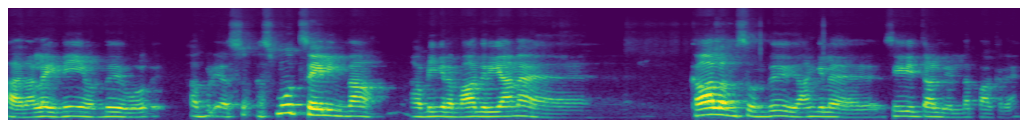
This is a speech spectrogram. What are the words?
அதனால இனி வந்து அப்படி ஸ்மூத் செயலிங் தான் அப்படிங்கிற மாதிரியான காலம்ஸ் வந்து ஆங்கில செய்தித்தாள்கள்ல பாக்குறேன்.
